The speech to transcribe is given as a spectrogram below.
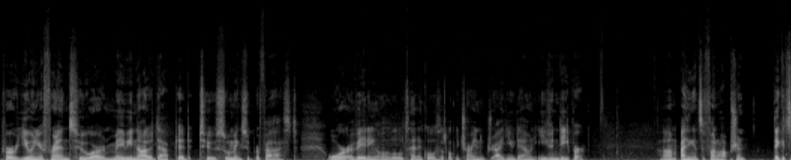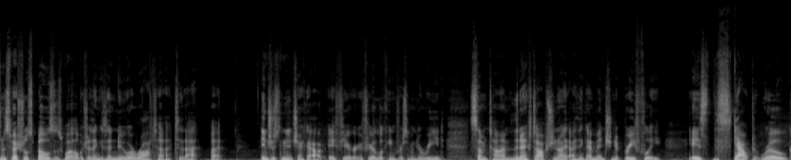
for you and your friends who are maybe not adapted to swimming super fast or evading all the little tentacles that'll be trying to drag you down even deeper. Um, i think it's a fun option. They get some special spells as well which i think is a new errata to that but interesting to check out if you're if you're looking for something to read sometime. The next option, I, I think I mentioned it briefly, is the Scout Rogue,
